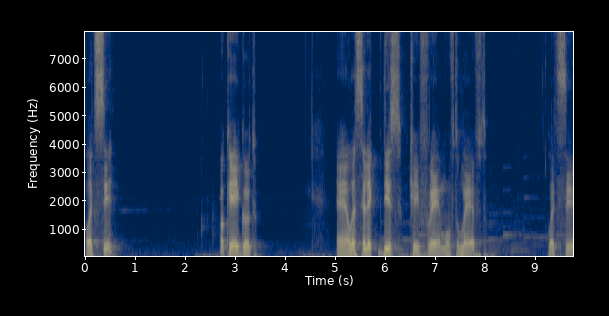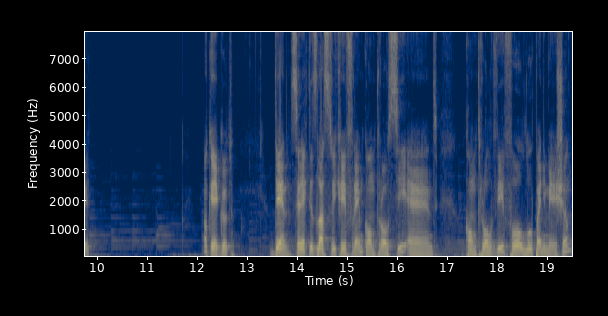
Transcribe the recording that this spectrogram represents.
Let's see. Okay good. And let's select this keyframe move to left. Let's see. Okay good. Then select this last three keyframe, Ctrl C and Ctrl V for loop animation.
